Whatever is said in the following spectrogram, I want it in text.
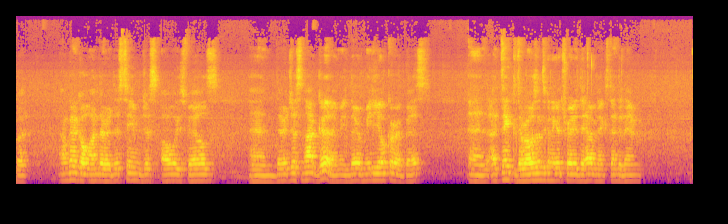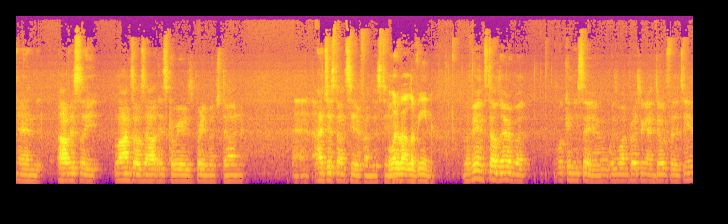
but I'm to go under. This team just always fails, and they're just not good. I mean, they're mediocre at best. And I think DeRozan's going to get traded. They haven't extended him. And obviously, Lonzo's out. His career is pretty much done. And I just don't see it from this team. What about LaVine? LaVine's still there, but what can you say? Was one person going to do it for the team?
